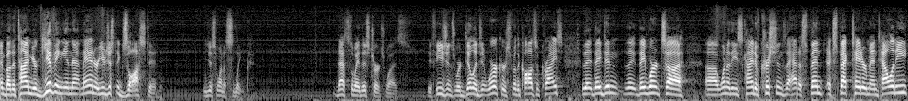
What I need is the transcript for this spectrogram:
and by the time you're giving in that manner, you're just exhausted. You just want to sleep. That's the way this church was. The Ephesians were diligent workers for the cause of Christ. They, they, didn't, they, they weren't uh, uh, one of these kind of Christians that had a, spend, a spectator mentality.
